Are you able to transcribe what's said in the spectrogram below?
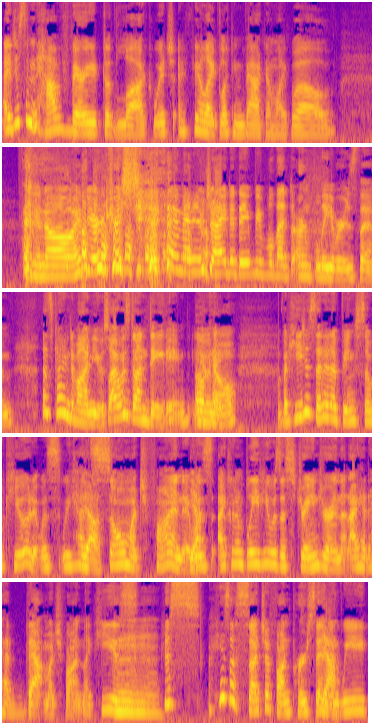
I just didn't have very good luck. Which I feel like looking back, I'm like, well, you know, if you're a Christian and you're trying to date people that aren't believers, then that's kind of on you. So I was done dating, you Okay. know. But he just ended up being so cute. It was we had Yeah. so much fun. It Yeah. was I couldn't believe he was a stranger and that I had had that much fun. Like he is just he's a, such a fun person Mm. Yeah. and we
